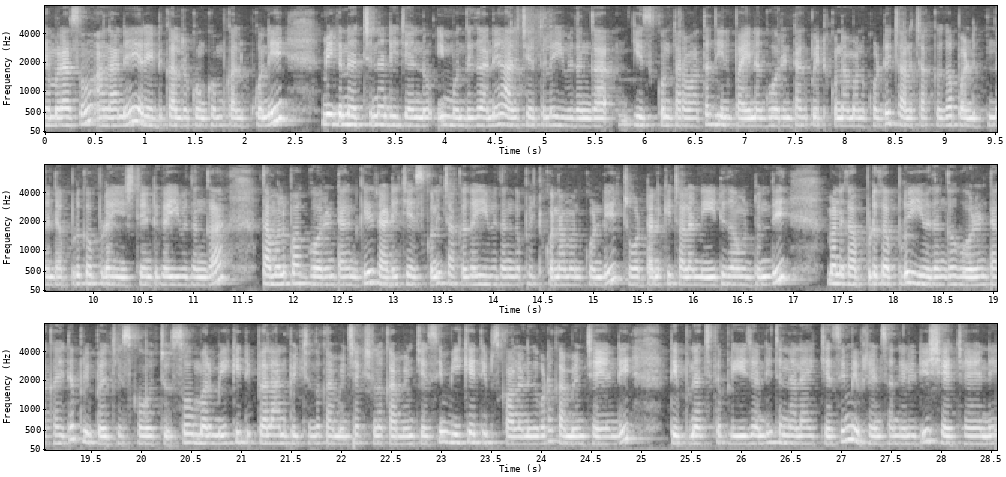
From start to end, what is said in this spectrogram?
నిమ్మరసం అలానే రెడ్ కలర్ కుంకుమ కలుపుకొని మీకు నచ్చిన డిజైన్ ఈ ముందుగానే అరచేతిలో ఈ విధంగా గీసుకున్న తర్వాత దీనిపైన గోరింటాకు పెట్టుకున్నాం అనుకోండి చాలా చక్కగా పండుతుందండి. అప్పటికప్పుడు ఇన్స్టెంట్గా ఈ విధంగా తమలపాకు గోరింటానికి రెడీ చేసుకొని చక్కగా ఈ విధంగా పెట్టుకున్నాం అనుకోండి చూడటానికి చాలా నీట్గా ఉంటుంది. మనకు అప్పటికప్పుడు ఈ విధంగా గోరింటాకు అయితే ప్రిపేర్ చేసుకోవచ్చు. సో మరి మీకు టిప్ ఎలా అనిపించిందో కమెంట్ సెక్షన్లో కమెంట్ చేసి మీకే టిప్స్ కావాలనేది కూడా కమెంట్ చేయండి. టిప్ నచ్చితే ప్లీజ్ అండి చిన్న లైక్ చేసి మీ ఫ్రెండ్స్ అండ్ రిలేటివ్స్ షేర్ చేయండి.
